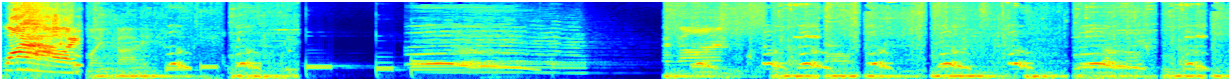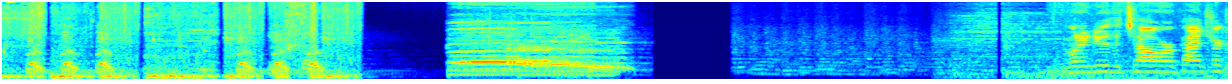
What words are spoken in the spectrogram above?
Wow! I My guy. Tower, Patrick?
